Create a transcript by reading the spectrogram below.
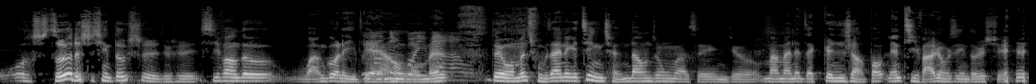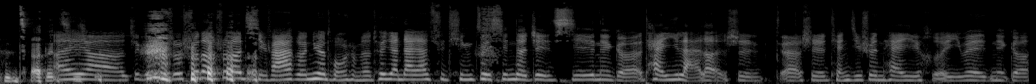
我所有的事情都是就是西方都玩过了一遍，然后我们对我们处在那个进程当中嘛，所以你就慢慢的在跟上，包连体罚这种事情都是学人家的。哎呀，这个说说到说到体罚和虐童什么的，推荐大家去听最新的这一期那个太医来了，是呃是田吉顺太医和一位那个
